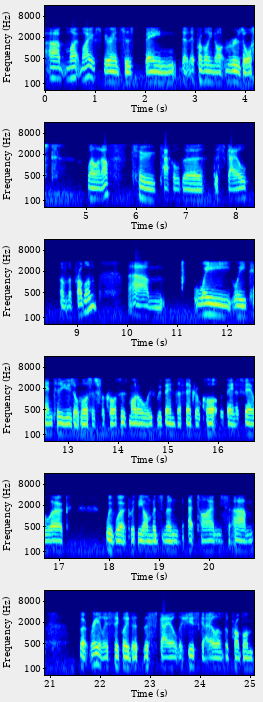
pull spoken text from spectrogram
Uh, my my experience has been that they're probably not resourced well enough to tackle the the scale of the problem. Um, we we tend to use a horses for courses model. We've we've been to the federal court. We've been to Fair Work. We've worked with the ombudsman at times. Um, but realistically, the, the scale, the sheer scale of the problem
